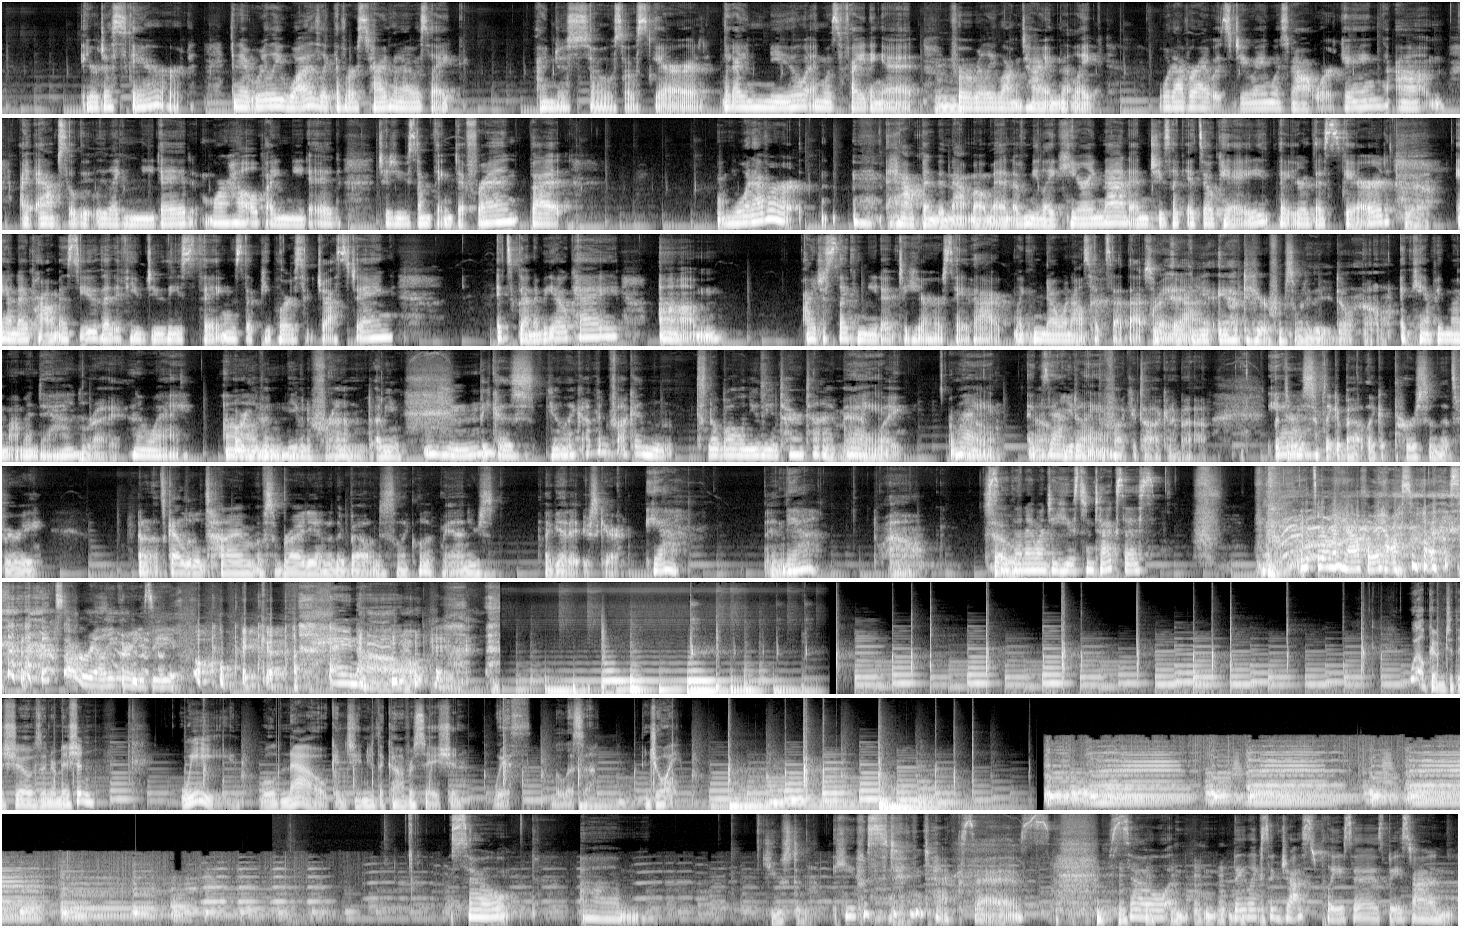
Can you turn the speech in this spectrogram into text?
you're just scared. And it really was like the first time that i was like i'm just so so scared. Like i knew and was fighting it Mm. for a really long time that like whatever I was doing was not working. Um, I absolutely like needed more help. I needed to do something different, but whatever happened in that moment of me like hearing that and she's like it's okay that you're this scared yeah. and I promise you that if you do these things that people are suggesting it's going to be okay. Um I just like needed to hear her say that. Like no one else had said that to Right. me yet. you, you have to hear it from somebody that you don't know. It can't be my mom and dad. Right. No way. Or even Um, even a friend. I mean, mhm. because you're like, I've been fucking snowballing you the entire time, man. Right. Like, right. no, exactly. you don't know what the fuck you're talking about. But there Yeah. is something about like a person that's very, I don't know, it's got a little time of sobriety under their belt and just like, look, man, you're, I get it, you're scared. Yeah. And Yeah. Wow. So, So, then I went to Houston, Texas. That's where my halfway house was. it's so really crazy. oh my god. I know. Okay. Welcome to the show's intermission. We will now continue the conversation with Melissa. Enjoy. Houston. Texas. So they like suggest places based on,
